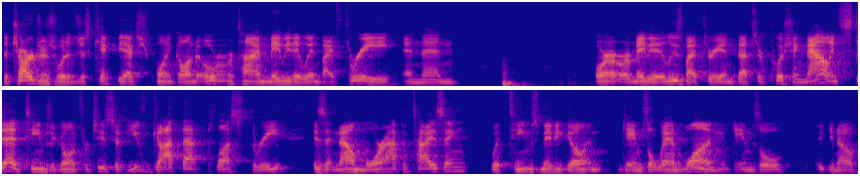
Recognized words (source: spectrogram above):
the Chargers would have just kicked the extra point, gone to overtime. Maybe they win by three, and then, or or maybe they lose by three, and bets are pushing. Now instead, teams are going for two. So if you've got that plus three, is it now more appetizing with teams maybe going games will land one, games will you know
